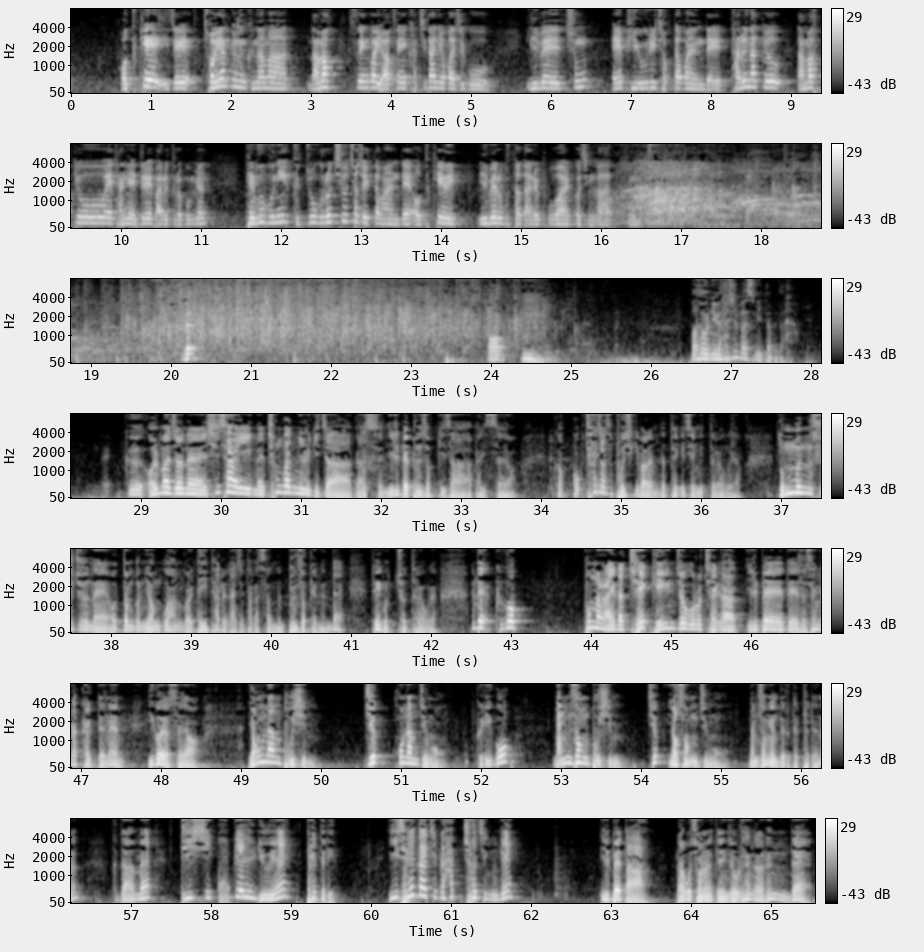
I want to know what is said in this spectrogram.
어떻게 이제, 저희 학교는 그나마 남학 생과 여학생이 같이 다녀가지고, 일배충의 비율이 적다고 하는데, 다른 학교, 남학교에 다니는 애들의 말을 들어보면, 대부분이 그쪽으로 치우쳐져 있다고 하는데, 어떻게 일배로부터 나를 보호할 것인가, 좀. 네. 어, 마사오님이 하실 말씀이 있답니다. 그 얼마 전에 시사인의 청관율 기자가 쓴 일배 분석 기사가 있어요. 꼭 찾아서 보시기 바랍니다. 되게 재밌더라고요. 논문 수준의 어떤 분이 연구한 걸 데이터를 가져다가 썼는 분석했는데 되게 좋더라고요. 근데 그것뿐만 아니라 제 개인적으로 제가 일배에 대해서 생각할 때는 이거였어요. 영남 부심, 즉 호남 증오, 그리고 남성 부심, 즉 여성 증오, 남성 연대로 대표되는 그 다음에 DC 코겔류의 패드립 이 세 가지가 합쳐진 게 일배다라고 저는 개인적으로 생각을 했는데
